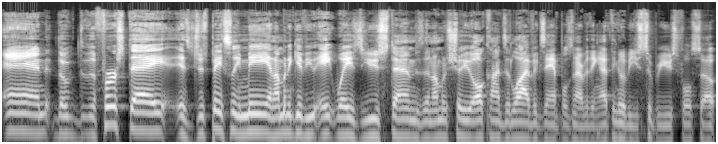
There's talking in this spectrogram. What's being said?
And the the first day is just basically me, and I'm gonna give you eight ways to use stems, and I'm gonna show you all kinds of live examples and everything. I think it'll be super useful. So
